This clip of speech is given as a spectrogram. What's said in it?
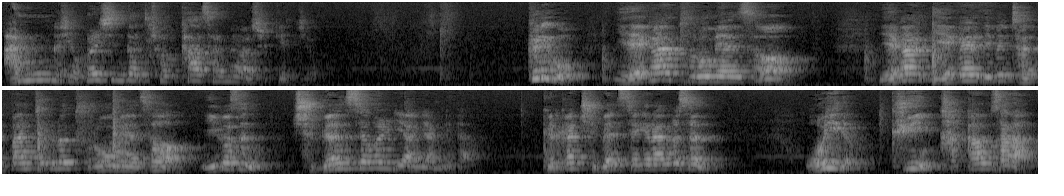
않는 것이 훨씬 더 좋다 설명할 수 있겠죠. 얘가 들어오면서 얘가 얘가 예를 들면 전반적으로 들어오면서 이것은 주변성을 이야기합니다. 그러니까 주변성이라는 것은 오히려 귀인 가까운 사람.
